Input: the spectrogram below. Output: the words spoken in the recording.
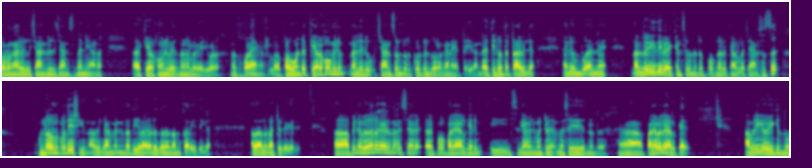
തുടങ്ങാൻ ഒരു ചാനലൊരു ചാൻസ് തന്നെയാണ് കെയർ ഹോമിൽ വരുന്നതെന്നുള്ള കാര്യമാണ് നമുക്ക് പറയാനായിട്ടുള്ളത്. അപ്പോൾ അതുകൊണ്ട് കെയർ ഹോമിനും നല്ലൊരു ചാൻസ് ഉണ്ട് റിക്രൂട്ട്മെന്റ് തുടങ്ങാനായിട്ട്. രണ്ടായിരത്തി ഇരുപത്തെട്ടാവില്ല അതിന് മുമ്പ് തന്നെ നല്ല രീതിയിൽ വേക്കൻസി വന്നിട്ട് പുറത്തെടുക്കാനുള്ള ചാൻസസ് ഉണ്ടാവുമെന്ന് പ്രതീക്ഷിക്കുന്നു. അത് ഗവൺമെന്റ് എന്താ തീരുമാനം എടുക്കുന്നത് നമുക്കറിയത്തില്ല. അതാണ് മറ്റൊരു കാര്യം. പിന്നെ വേറൊരു കാര്യം എന്ന് വെച്ചാൽ ഇപ്പോൾ പല ആൾക്കാരും ഈ ഇൻസ്റ്റഗ്രാമിൽ മറ്റു മെസ്സേജ് ചെയ്യുന്നുണ്ട്. ആ, പല പല ആൾക്കാർ അവർ ചോദിക്കുന്നു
